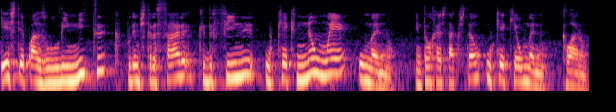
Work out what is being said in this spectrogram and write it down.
este é quase o limite que podemos traçar que define o que é que não é humano. Então resta a questão, o que é que é humano? Claro.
